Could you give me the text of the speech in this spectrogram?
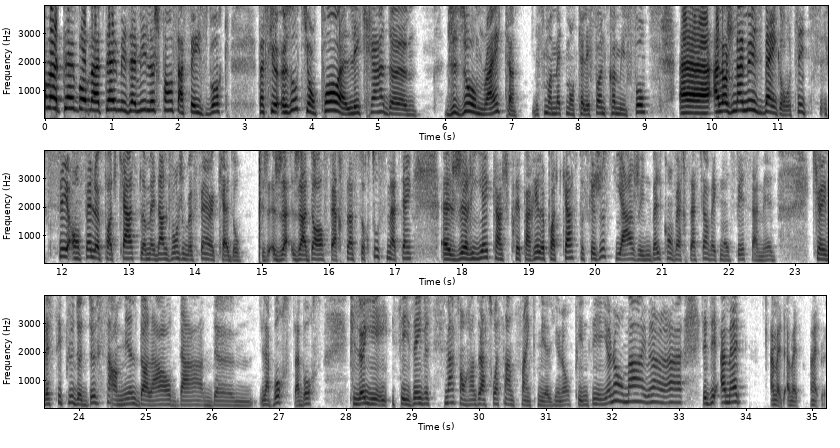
Bon matin, bon matin, mes amis. Là, je pense à Facebook. Parce que eux autres, ils n'ont pas l'écran de, du Zoom, right? Laisse-moi mettre mon téléphone comme il faut. Euh, alors, je m'amuse bien gros. Tu sais, tu, sais, on fait le podcast, là, mais dans le fond, je me fais un cadeau. J'adore faire ça. Surtout ce matin, euh, je riais quand je préparais le podcast parce que juste hier, j'ai une belle conversation avec mon fils Ahmed qui a investi plus de 200 000 dollars dans de, la bourse, la bourse. Puis là, il, ses investissements sont rendus à 65 000, you know. Puis il me dit, you know, ma, j'ai dit, Ahmed, Ahmed, Ahmed, Ahmed,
